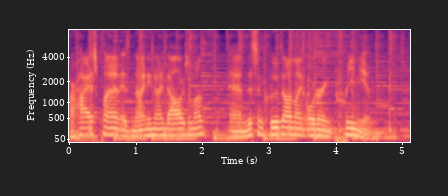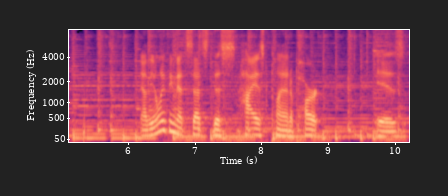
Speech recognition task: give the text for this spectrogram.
Our highest plan is $99 a month, and this includes online ordering premium. Now, the only thing that sets this highest plan apart is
